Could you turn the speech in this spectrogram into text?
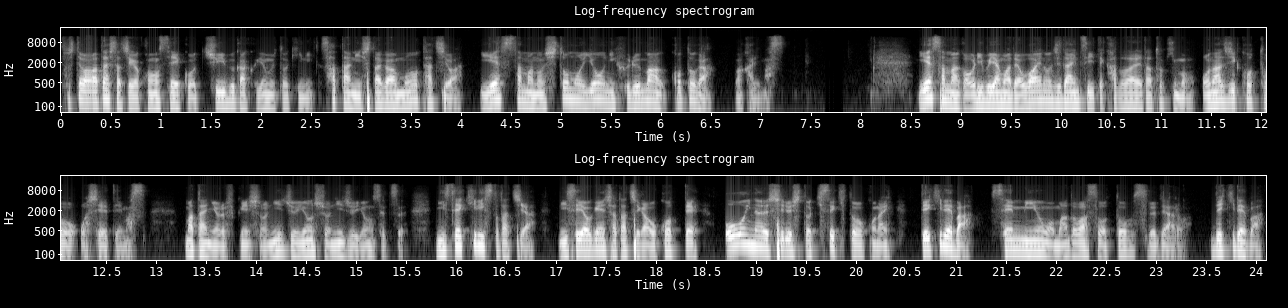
そして私たちがこの聖句を注意深く読むときに、サタンに従う者たちはイエス様の使徒のように振る舞うことがわかります。イエス様がオリブ山で終わりの時代について語られた時も同じことを教えています。マタイによる福音書の24章24節偽キリストたちや偽預言者たちが起こって大いなる印と奇跡と行い、できれば先民をも惑わそうとするであろう。できれば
